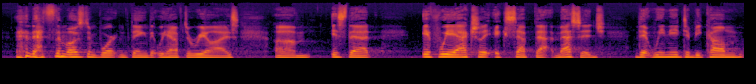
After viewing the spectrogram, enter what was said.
That's the most important thing that we have to realize um, is that if we actually accept that message, that we need to become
